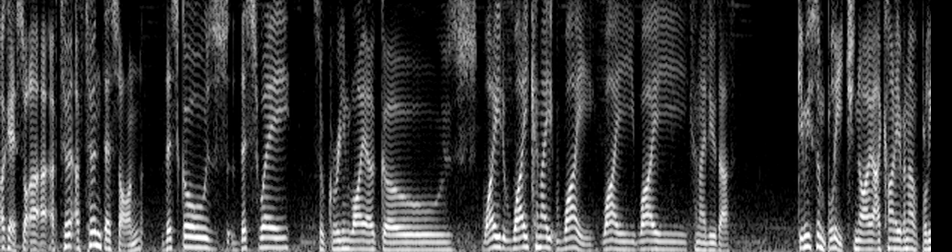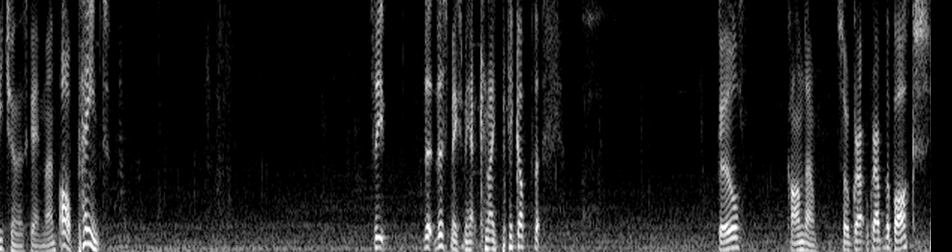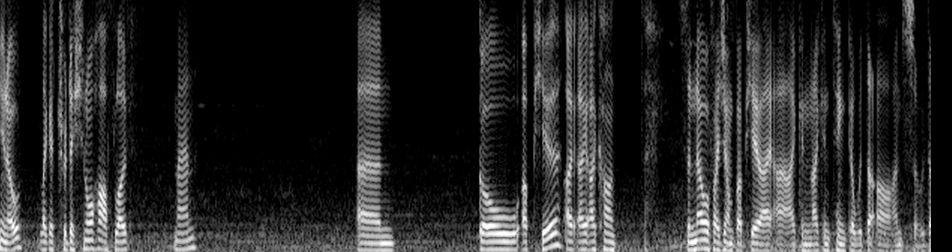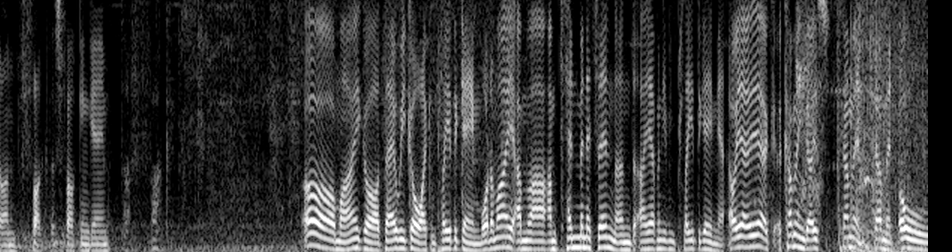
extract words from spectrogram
Okay, so I, I've turned I've turned this on. This goes this way. So green wire goes. Why? Why can I? Why? Why? Why can I do that? Give me some bleach. No, I, I can't even have bleach in this game, man. Oh, paint. See, th this makes me. Can I pick up the? Girl, calm down. So grab grab the box. You know, like a traditional Half-Life man. And go up here. I, I I can't. So now if I jump up here, I I- I can I can tinker with the. Oh, I'm so done. Fuck this fucking game. The fuck. Oh my god, there we go. I can play the game. What am I? I'm uh, I'm 10 minutes in and I haven't even played the game yet. Oh yeah, yeah. Come in, guys. Come in. Come in. Oh.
